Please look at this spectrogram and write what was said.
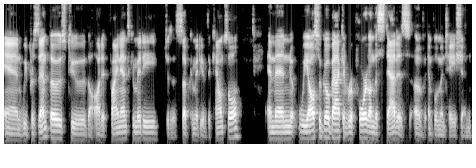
and we present those to the Audit Finance Committee, which is a subcommittee of the council. And then we also go back and report on the status of implementation.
